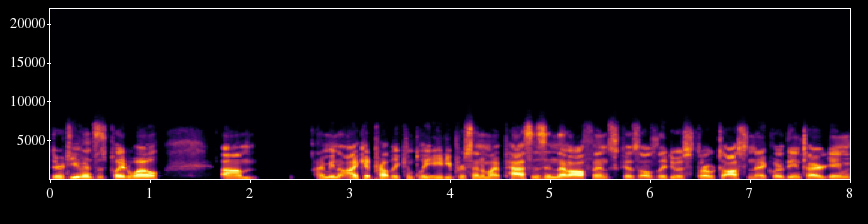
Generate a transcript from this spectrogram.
Their defense has played well. Um, I mean, I could probably complete 80% of my passes in that offense because all they do is throw to Austin Ekeler the entire game.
